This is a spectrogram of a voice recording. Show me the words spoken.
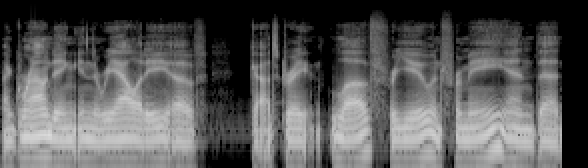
my grounding in the reality of God's great love for you and for me, and that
